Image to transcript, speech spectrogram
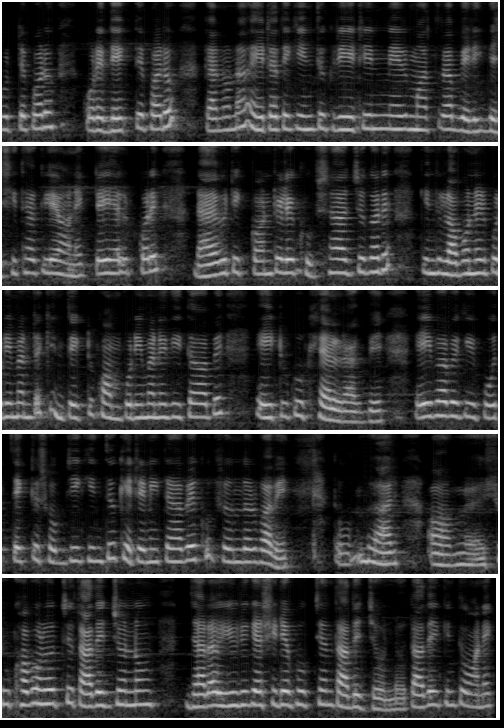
করতে পারো, করে দেখতে পারো। কেননা, এটাতে কিন্তু ক্রিয়েটিনের মাত্রা বেরি, বেশি থাকলে অনেকটাই হেল্প করে। ডায়াবেটিক কন্ট্রোলে খুব সাহায্য করে, কিন্তু লবণের পরিমাণটা কিন্তু একটু কম পরিমাণে দিতে হবে। এইটুকু খেয়াল রাখবে। এইভাবে কি প্রত্যেকটা সবজি কিন্তু কেটে নিতে হবে খুব সুন্দরভাবে। তো, আর সুখবর হচ্ছে তাদের জন্য, যারা ইউরিক অ্যাসিডে ভুগছেন তাদের জন্য। তাদের কিন্তু অনেক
